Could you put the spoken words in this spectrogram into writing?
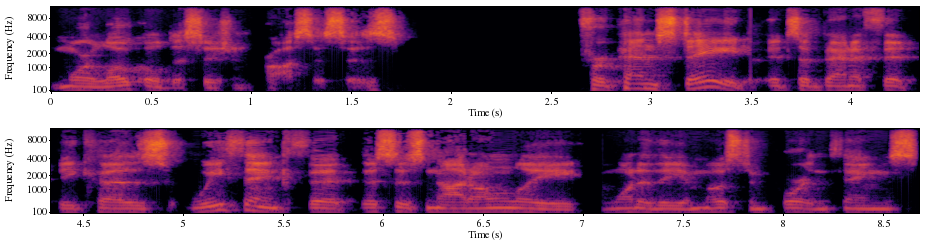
more local decision processes for Penn State, it's a benefit because we think that this is not only one of the most important things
